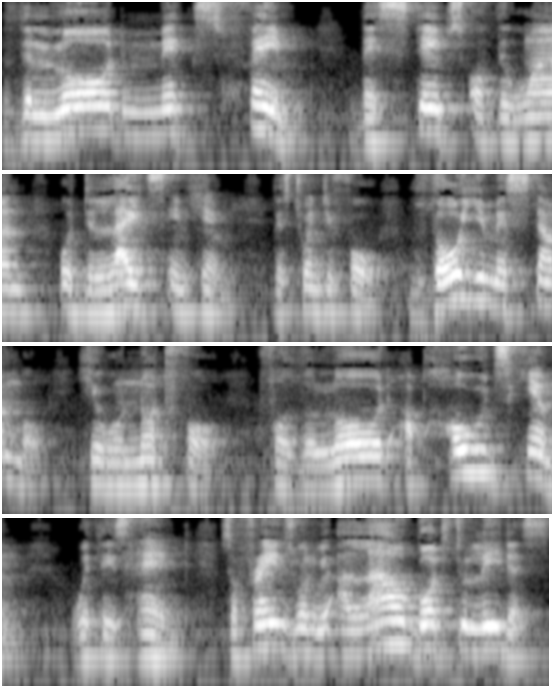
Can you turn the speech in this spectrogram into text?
The Lord makes fame the steps of the one who delights in him. Verse 24, Though ye may stumble, he will not fall, for the Lord upholds him with his hand. So, friends, when we allow God to lead us,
